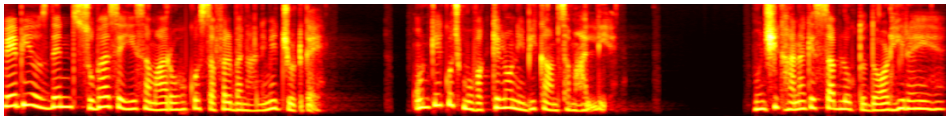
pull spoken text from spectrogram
वे भी उस दिन सुबह से ही समारोह को सफल बनाने में जुट गए। उनके कुछ मुवक्किलों ने भी काम संभाल लिए। मुंशी खाना के सब लोग तो दौड़ ही रहे हैं।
